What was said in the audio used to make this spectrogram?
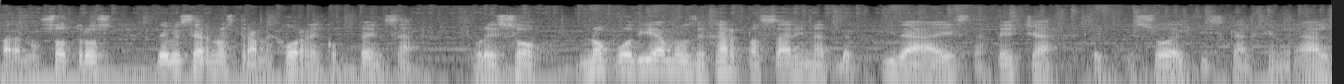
Para nosotros debe ser nuestra mejor recompensa. Por eso no podíamos dejar pasar inadvertida esta fecha, expresó el fiscal general.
